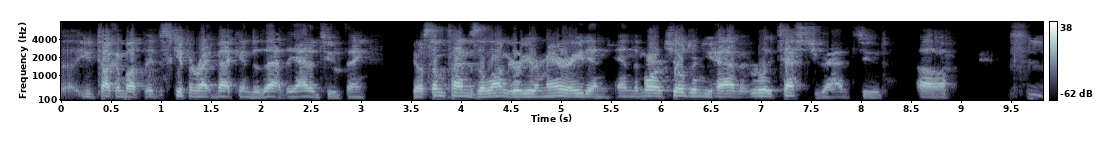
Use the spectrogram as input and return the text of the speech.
uh, you talking about the, skipping right back into that, the attitude thing. You know, sometimes the longer you're married and, and the more children you have, it really tests your attitude. Uh, Hmm.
